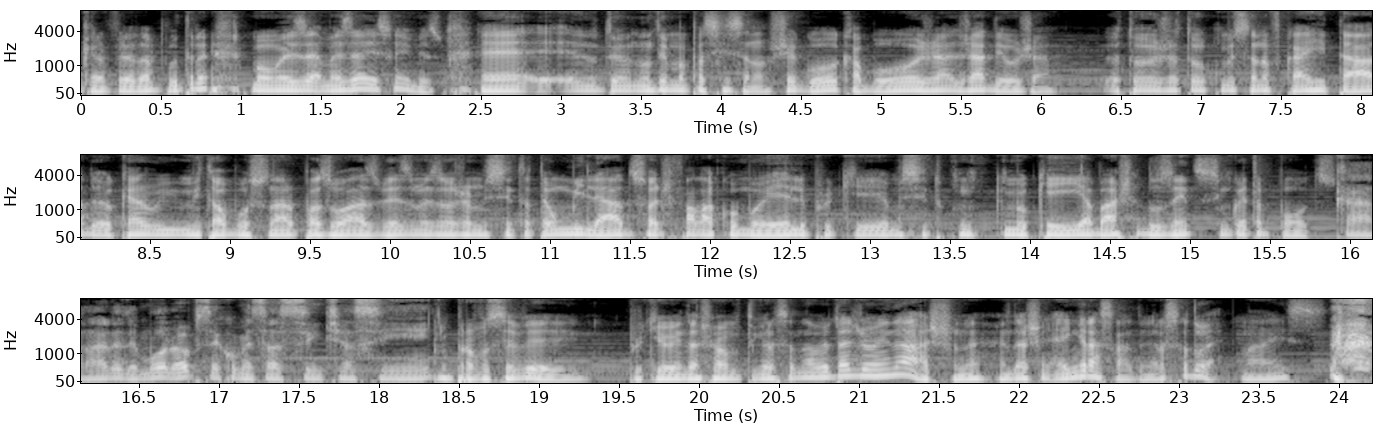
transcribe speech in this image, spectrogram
Cara, filha da puta, né? Bom, mas é, mas é isso aí mesmo. É, não tenho, não tenho mais paciência, não. Chegou, acabou, já, já deu, já. Eu tô, já tô começando a ficar irritado. Eu quero imitar o Bolsonaro pra zoar às vezes, mas eu já me sinto até humilhado só de falar como ele, porque eu me sinto com que meu QI abaixa 250 pontos. Caralho, demorou pra você começar a se sentir assim, hein? Pra você ver. Porque eu ainda achava muito engraçado. Na verdade, eu ainda acho, né? Ainda acho, é engraçado, engraçado é. Mas.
